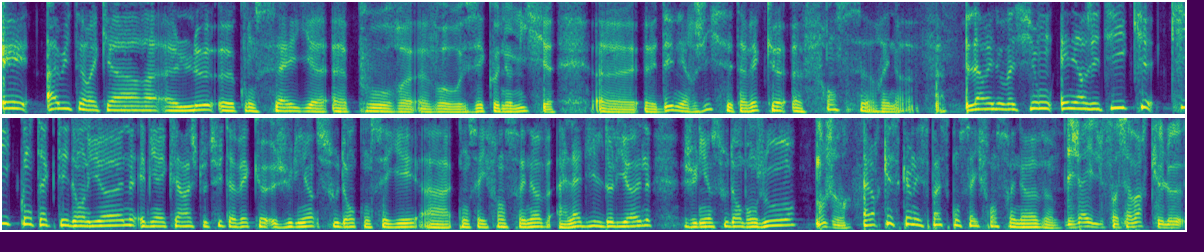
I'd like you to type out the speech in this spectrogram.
Et à 8h15, le euh, conseil euh, pour euh, vos économies d'énergie, c'est avec France Rénov. La rénovation énergétique, qui contacter dans Lyon? Eh bien, éclairage tout de suite avec Julien Soudan, conseiller à Conseil France Rénov à l'ADIL de Lyon. Julien Soudan, bonjour. Bonjour. Alors, qu'est-ce qu'un espace Conseil France Rénov? Déjà, il faut savoir que le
